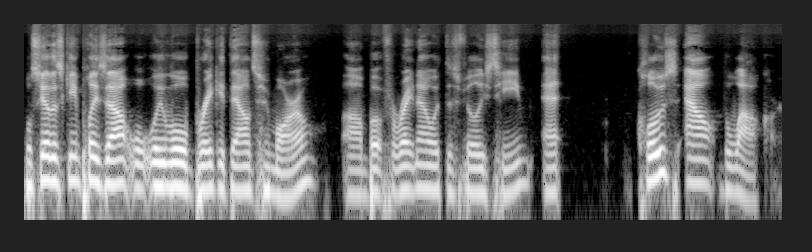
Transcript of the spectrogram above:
we'll see how this game plays out. We'll, we will break it down tomorrow. Uh, but for right now, with this Phillies team, and close out the wild card.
